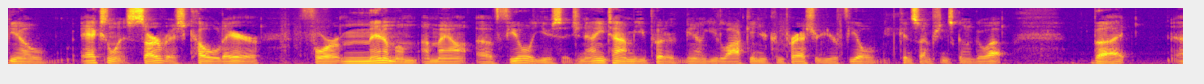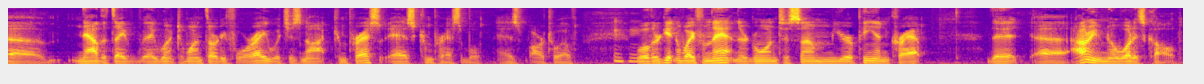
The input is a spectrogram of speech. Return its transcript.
you know excellent service cold air for minimum amount of fuel usage. And anytime you put a you know you lock in your compressor, your fuel consumption is going to go up. But uh, now that they they went to 134A, which is not compress as compressible as R12, well, they're getting away from that and they're going to some European crap that uh, I don't even know what it's called,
